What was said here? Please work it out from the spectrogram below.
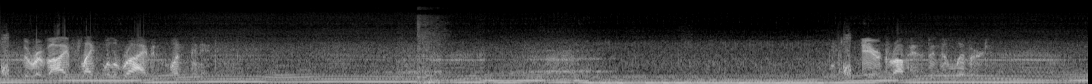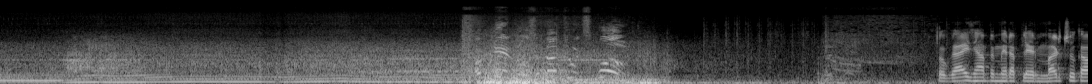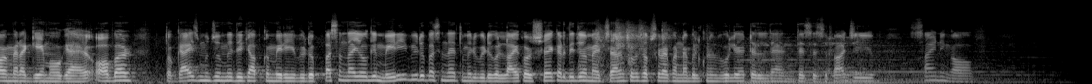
The revived flight will arrive in one minute. Airdrop has been delivered. तो गाइज़ यहाँ पे मेरा प्लेयर मर चुका है और मेरा गेम हो गया है ओवर तो गाइज़ मुझे उम्मीद है कि आपको मेरी वीडियो पसंद आई होगी। मेरी वीडियो पसंद आए तो मेरी वीडियो को लाइक और शेयर कर दीजिए मेरे चैनल को भी सब्सक्राइब करना बिल्कुल भूलिए. Till then this is Rajeev signing off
